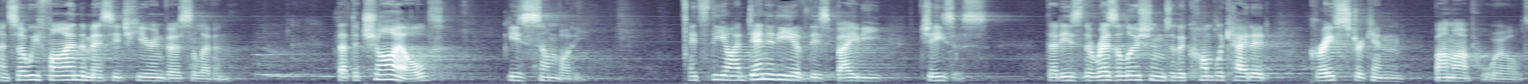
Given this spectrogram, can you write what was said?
And so we find the message here in verse 11 that the child is somebody. It's the identity of this baby, Jesus, that is the resolution to the complicated, grief stricken, bum up world.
